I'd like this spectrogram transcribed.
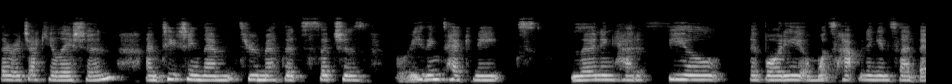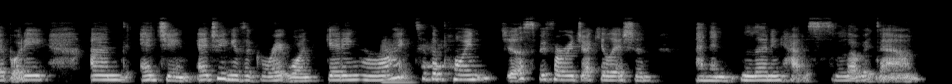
their ejaculation and teaching them through methods such as breathing techniques, learning how to feel their body and what's happening inside their body, and edging. Edging is a great one, getting right mm. to the point just before ejaculation and then learning how to slow it down.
